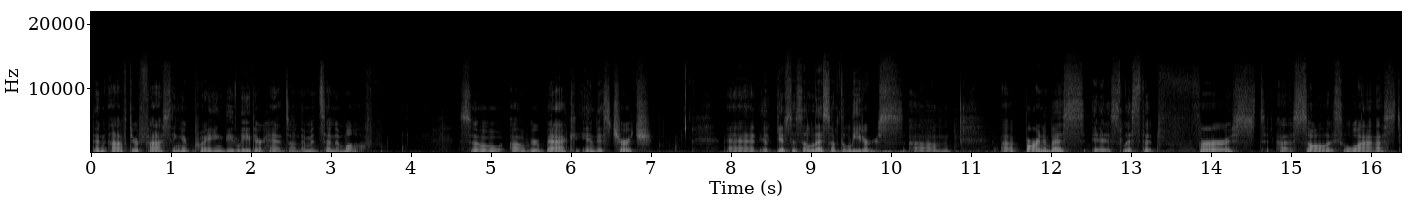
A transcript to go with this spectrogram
Then, after fasting and praying, they lay their hands on them and send them off. So, uh, we're back in this church, and it gives us a list of the leaders. Um, uh, Barnabas is listed first, uh, Saul is last,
